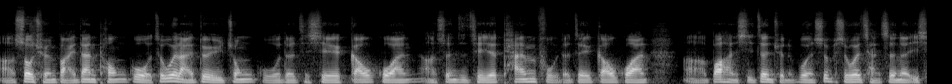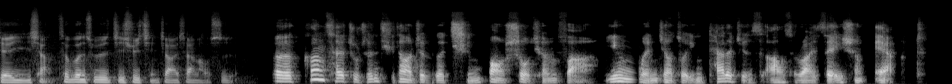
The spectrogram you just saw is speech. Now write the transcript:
啊授权法一旦通过，这未来对于中国的这些高官啊，甚至这些贪腐的这些高官啊，包含习政权的部分，是不是会产生了一些影响？这部分是不是继续请教一下老师？呃，刚才主持人提到这个情报授权法，英文叫做 Intelligence Authorization Act。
